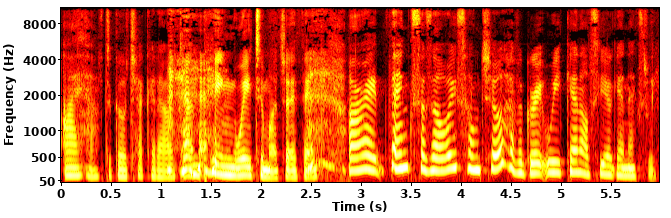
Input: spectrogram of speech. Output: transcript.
I have to go check it out. I'm paying way too much, I think. All right, thanks as always, Hong Cho. Have a great weekend. I'll see you again next week.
